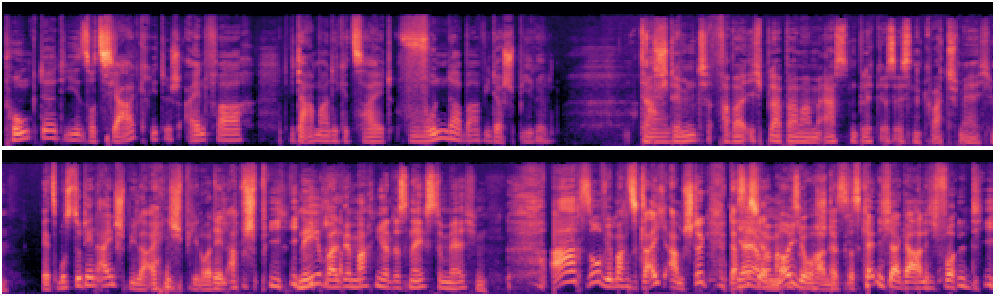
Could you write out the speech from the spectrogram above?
Punkte, die sozialkritisch einfach die damalige Zeit wunderbar widerspiegeln. Das ein stimmt, aber ich bleibe bei meinem ersten Blick, es ist ein Quatschmärchen. Jetzt musst du den Einspieler einspielen oder den abspielen. Nee, weil wir machen ja das nächste Märchen. Ach so, wir machen es gleich am Stück. Das ja, ist ja, ja neu, Johannes. Das kenne ich ja gar nicht von dir.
